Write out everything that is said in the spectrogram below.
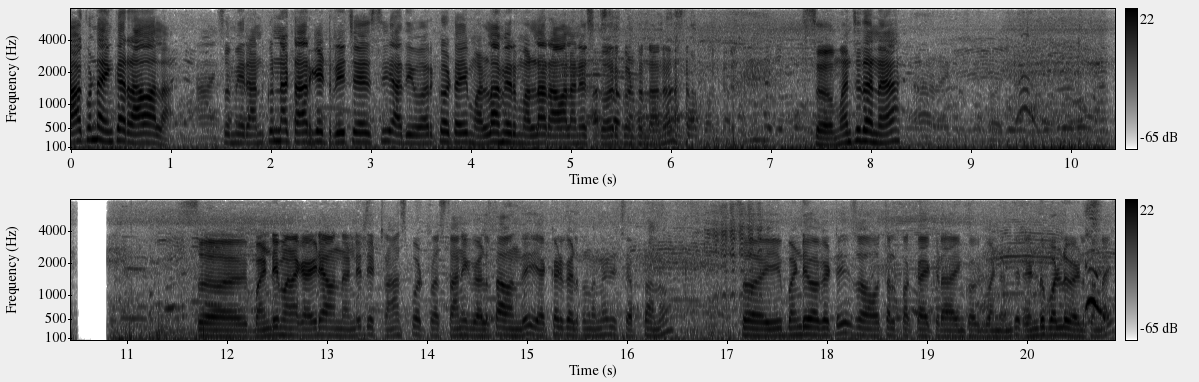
కాకుండా ఇంకా రావాలా? సో మీరు అనుకున్న టార్గెట్ రీచ్ చేసి అది వర్కౌట్ అయ్యి మళ్ళీ మీరు మళ్ళీ రావాలనేసి కోరుకుంటున్నాను. సో మంచిదన్నా? సో ఈ బండి మనకు ఐడియా ఉందండి. ఇది ట్రాన్స్పోర్ట్ ప్రస్తుతానికి వెళ్తా ఉంది. ఎక్కడికి వెళ్తుంది అనేది చెప్తాను. సో ఈ బండి ఒకటి సో అవతల పక్క ఇక్కడ ఇంకొక బండి ఉంది. రెండు బళ్ళు వెళ్తున్నాయి.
